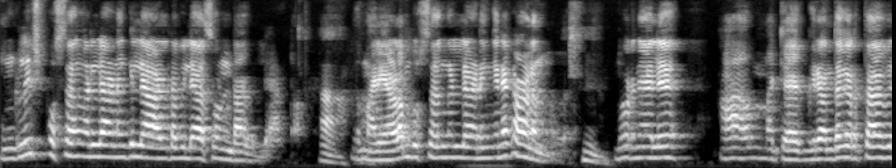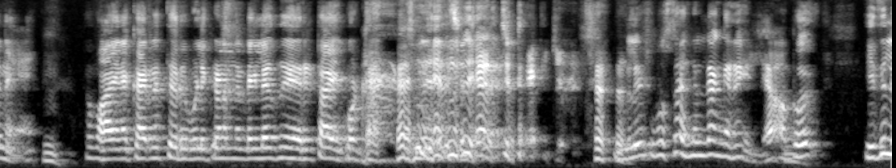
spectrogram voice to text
ഇംഗ്ലീഷ് പുസ്തകങ്ങളിലാണെങ്കിൽ ആളുടെ വിലാസം ഉണ്ടാവില്ല മലയാളം പുസ്തകങ്ങളിലാണ് ഇങ്ങനെ കാണുന്നത്. എന്ന് പറഞ്ഞാൽ ആ മറ്റേ ഗ്രന്ഥകർത്താവിനെ. വായനക്കാരനെ തെറി വിളിക്കണം എന്നുണ്ടെങ്കിൽ അത് നേരിട്ടായിക്കോട്ടെ വിചാരിച്ചിട്ടായിരിക്കും. ഇംഗ്ലീഷ് പുസ്തകങ്ങളിൽ അങ്ങനെയില്ല. അപ്പൊ ഇതിൽ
